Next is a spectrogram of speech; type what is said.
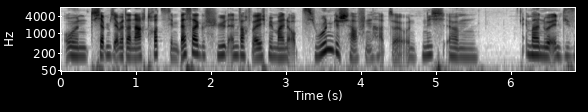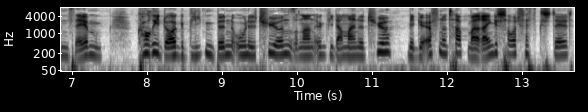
Und ich habe mich aber danach trotzdem besser gefühlt, einfach weil ich mir meine Option geschaffen hatte und nicht ähm, immer nur in diesem selben Korridor geblieben bin, ohne Türen, sondern irgendwie da mal eine Tür mir geöffnet habe, mal reingeschaut, festgestellt,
